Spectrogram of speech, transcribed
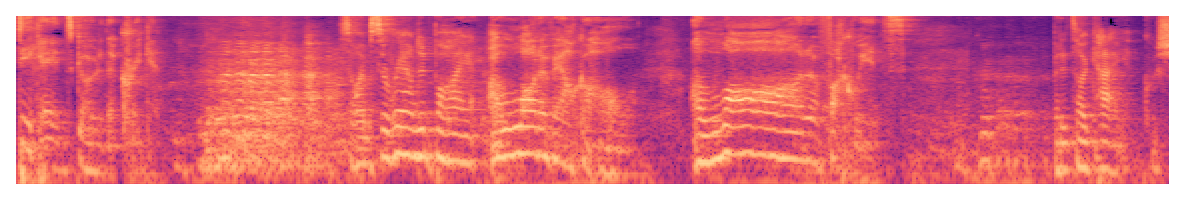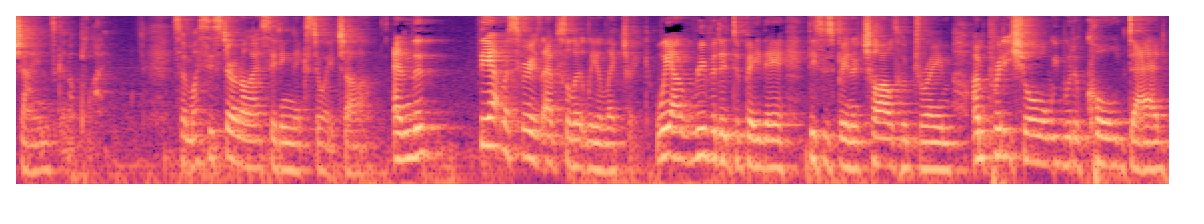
dickheads go to the cricket. so I'm surrounded by a lot of alcohol, a lot of fuckwits. But it's okay because Shane's going to play. So my sister and I are sitting next to each other. And the, the atmosphere is absolutely electric. We are riveted to be there. This has been a childhood dream. I'm pretty sure we would have called Dad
